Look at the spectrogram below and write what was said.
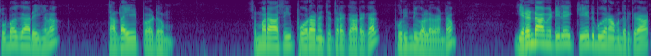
சுபகாரியங்களும் தடைப்படும் சிம்மராசி போரா நட்சத்திரக்காரர்கள் புரிந்து கொள்ள வேண்டும். இரண்டாம் வீட்டிலே கேதுபுகன் அமர்ந்திருக்கிறார்.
